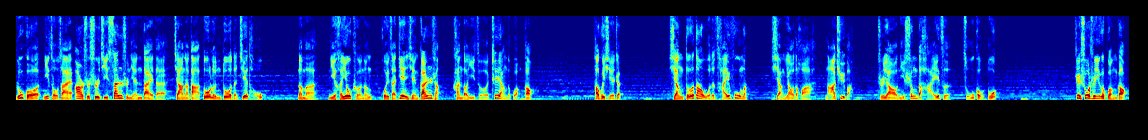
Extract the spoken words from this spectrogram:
如果你走在二十世纪三十年代的加拿大多伦多的街头，那么你很有可能会在电线杆上看到一则这样的广告。它会写着：“想得到我的财富吗？想要的话拿去吧，只要你生的孩子足够多。”这说是一个广告，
